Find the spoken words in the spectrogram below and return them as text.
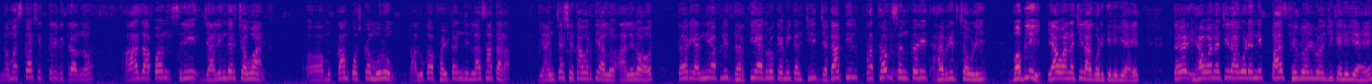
नमस्कार शेतकरी मित्रांनो. आज आपण श्री जालिंदर चव्हाण मुक्काम पोस्ट मुरुम तालुका फलटण जिल्हा सातारा यांच्या शेतावरती आलो आलेलो आहोत. तर यांनी आपली धरती अॅग्रो केमिकलची जगातील प्रथम संकरित हायब्रिड चवळी बबली या वानाची लागवड केलेली आहे. तर ह्या वानाची लागवड यांनी पाच फेब्रुवारी रोजी केलेली आहे.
